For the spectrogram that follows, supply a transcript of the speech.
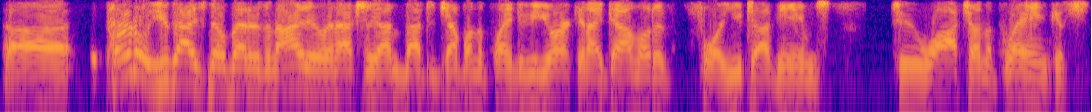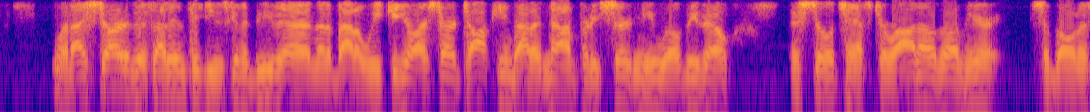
Uh, Poeltl, you guys know better than I do, and actually, I'm about to jump on the plane to New York, and I downloaded four Utah games to watch on the plane because when I started this, I didn't think he was going to be there, and then about a week ago, I started talking about it. Now I'm pretty certain he will be, though. There's still a chance Toronto, though I'm here. Sabonis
